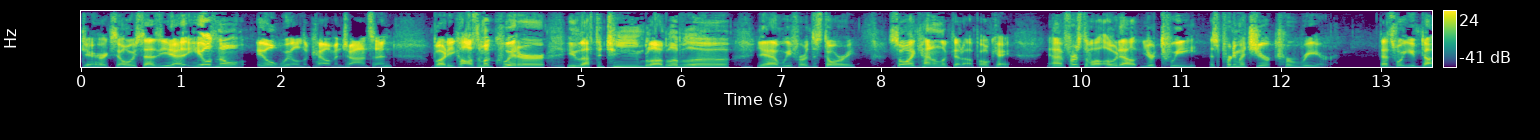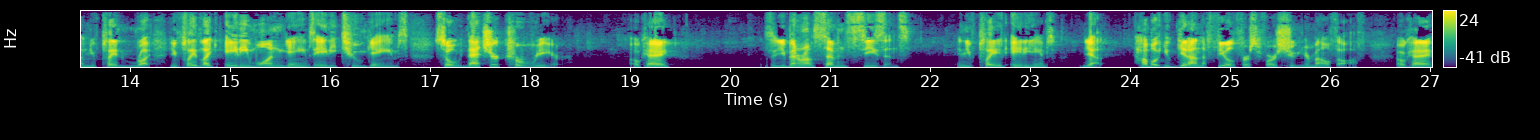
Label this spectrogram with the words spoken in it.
Derek always says he he owes no ill will to Calvin Johnson, but he calls him a quitter. He left the team, blah blah blah. Yeah, we've heard the story, so I kind of looked it up. Okay, uh, first of all, Odell, your tweet is pretty much your career. That's what you've done. You've played you've played like 81 games, 82 games. So that's your career. Okay? So you've been around 7 seasons and you've played 80 games. Yeah, how about you get on the field first before shooting your mouth off? Okay?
